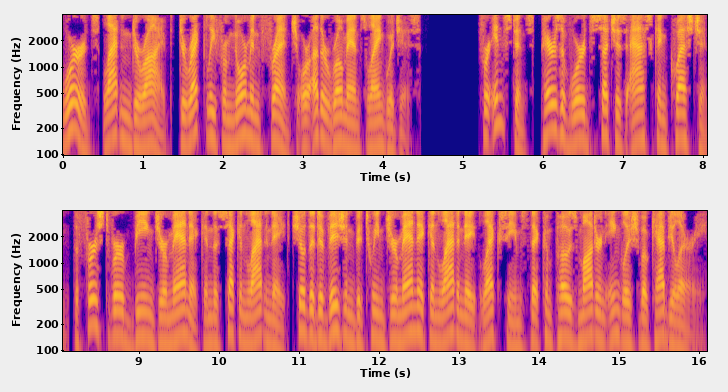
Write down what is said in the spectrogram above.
words Latin-derived, directly from Norman French or other Romance languages. For instance, pairs of words such as ask and question the first verb being Germanic and the second Latinate show the division between Germanic and Latinate lexemes that compose modern English vocabulary.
